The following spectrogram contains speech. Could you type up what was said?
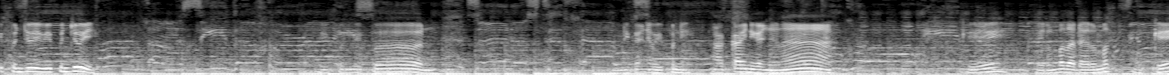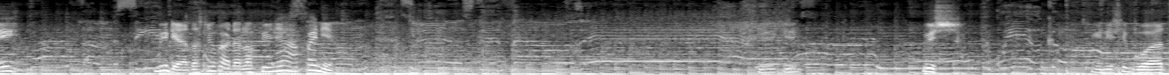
weapon cuy, weapon cuy weapon. Ini kayaknya weapon nih. AK ini kayaknya. Nah. Oke. Okay. helmet ada helmet. Oke. Okay. ini di atasnya kok ada lavilnya apa ini ya? Oke okay, oke. Okay. wish. Ini sih buat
